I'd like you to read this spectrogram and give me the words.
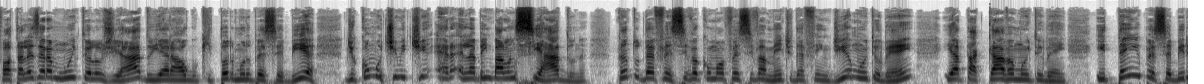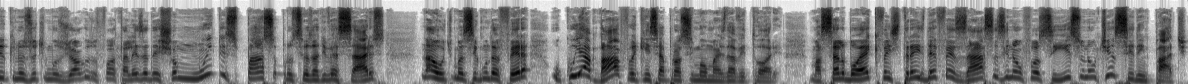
Fortaleza era muito elogiado e era algo que todo mundo percebia de como o time tinha, era, era bem balanceado, né? Tanto defensiva como ofensivamente. Defendia muito bem e atacava muito bem. E tenho percebido que nos últimos jogos o Fortaleza deixou muito espaço para os seus adversários. Na última segunda-feira, o Cuiabá foi quem se aproximou mais da vitória. Marcelo Boeck fez três defesaças e não fosse isso, não tinha sido empate,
